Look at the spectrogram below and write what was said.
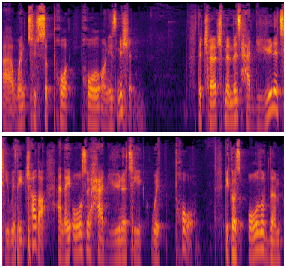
uh, went to support Paul on his mission. The church members had unity with each other, and they also had unity with Paul, because all of them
